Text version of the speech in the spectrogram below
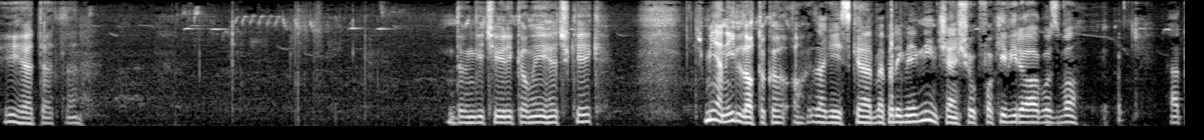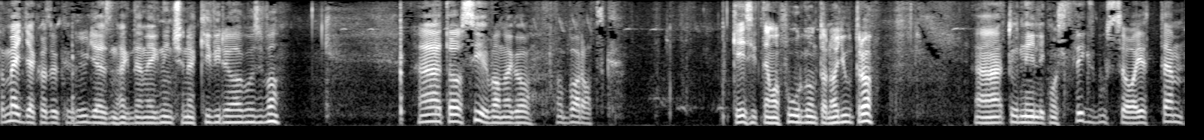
Hihetetlen. Döngicsélik a méhecskék. És milyen illatok az egész kertben, pedig még nincsen sok fa kivirágozva. Hát a megyek azok ügyeznek, de még nincsenek kivirágozva. Hát a szilva meg a, a barack. Készítem a furgont a nagyútra. Tudnélik, most Flixbusszal jöttem.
